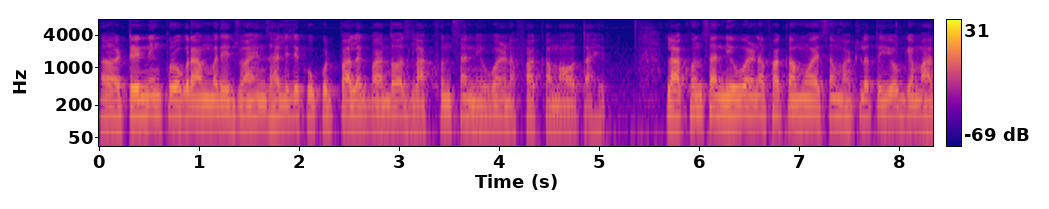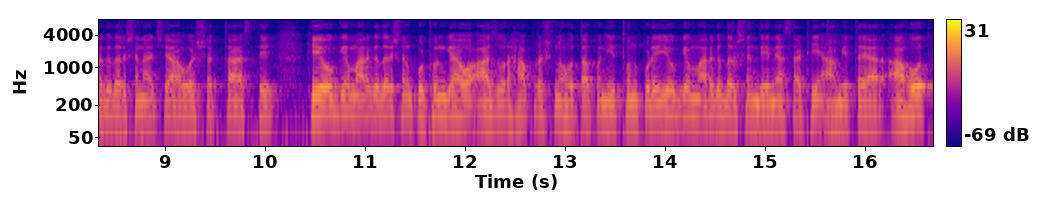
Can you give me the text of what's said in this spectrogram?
ट्रेनिंग प्रोग्राममध्ये जॉईन झालेले कुक्कुटपालक बांधव आज लाखोंचा निव्वळ नफा कमावत आहेत. लाखोंचा निव्वळ नफा कमवायचं म्हटलं तर योग्य मार्गदर्शनाची आवश्यकता असते. हे योग्य मार्गदर्शन कुठून घ्यावं? आजवर हा प्रश्न होता पण इथून पुढे योग्य मार्गदर्शन देण्यासाठी आम्ही तयार आहोत.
